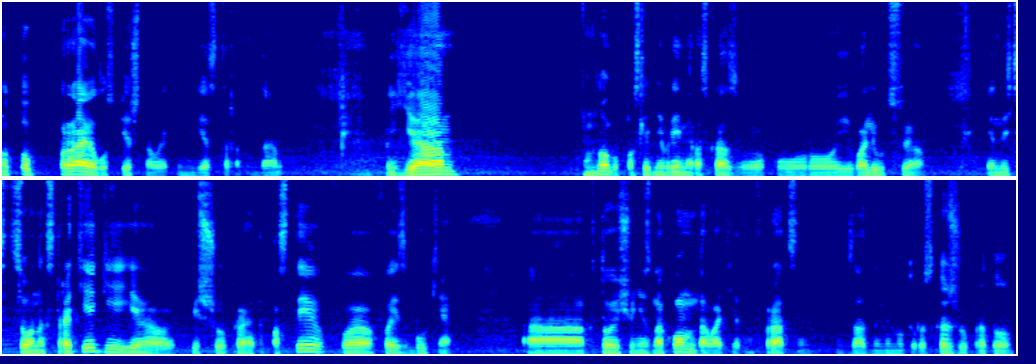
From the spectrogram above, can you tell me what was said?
Ну, топ-правил успешного инвестора. Да. Я много в последнее время рассказываю про эволюцию инвестиционных стратегий, пишу про это посты в Фейсбуке. А, кто еще не знаком, давайте я там вкратце за одну минуту расскажу про то,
